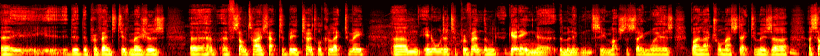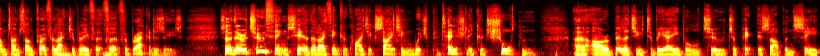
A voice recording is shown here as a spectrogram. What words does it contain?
the, the, preventative measures uh, have, have, sometimes had to be total colectomy um, in order to prevent them getting uh, the malignancy, much the same way as bilateral mastectomies are, mm. are sometimes done prophylactically for, for, for BRCA disease. So there are two things here that I think are quite exciting, which potentially could shorten uh, our ability to be able to to pick this up and see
